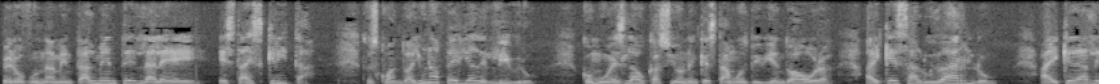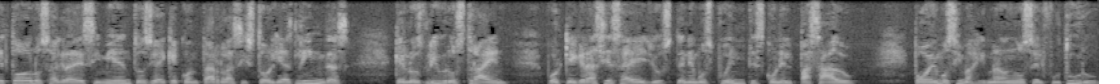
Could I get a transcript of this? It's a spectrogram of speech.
pero fundamentalmente la lee, está escrita. Entonces cuando hay una feria del libro, como es la ocasión en que estamos viviendo ahora, hay que saludarlo, hay que darle todos los agradecimientos y hay que contar las historias lindas que los libros traen, porque gracias a ellos tenemos puentes con el pasado, podemos imaginarnos el futuro,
